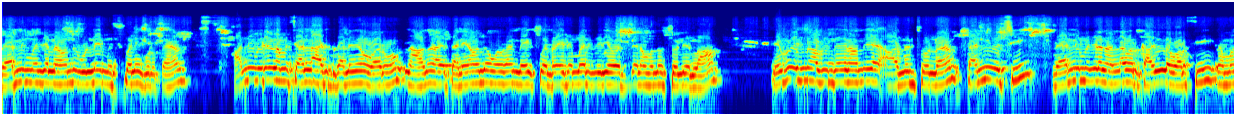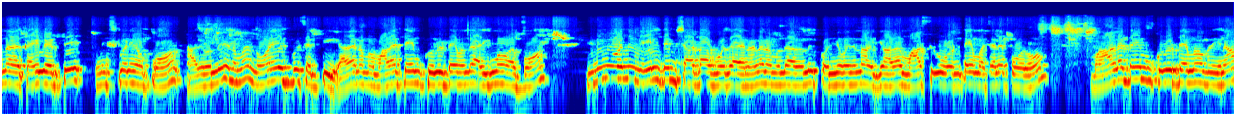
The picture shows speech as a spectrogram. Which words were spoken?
விரலி மஞ்சள் நான் வந்து உள்ளே மிக்ஸ் பண்ணி கொடுப்பேன். அந்த வீடியோ நம்ம சேனல் அடுத்து தனியாக வரும். நான் வந்து அது தனியாக வந்து உங்களுக்கு மேக் பண்றேன். இந்த மாதிரி வீடியோ வச்சு நம்ம வந்து சொல்லிடலாம். எப்படி வைக்கணும் அப்படின்றத வந்து ஆல்ரெடி சொல்றேன். தண்ணி வச்சு விரலி மஞ்சள் நல்லா ஒரு கல்லில் உரசி நம்ம வந்து அதை கையில எடுத்து மிக்ஸ் பண்ணி வைப்போம். அது வந்து நம்ம நோய் எதிர்ப்பு சக்தி. அதாவது நம்ம மழை டைம் குளிர் டைம் வந்து அதிகமாக வைப்போம். இனிமே வந்து வெயில் டைம் ஸ்டார்ட் ஆக போகுது. அதனால நம்ம வந்து அதை வந்து கொஞ்சம் கொஞ்சம் தான் வைக்கும் அதாவது மாசத்துக்கு ஒன் டைம் வச்சாலே போதும். மழை டைம் குளிர் டைம்லாம் பார்த்தீங்கன்னா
